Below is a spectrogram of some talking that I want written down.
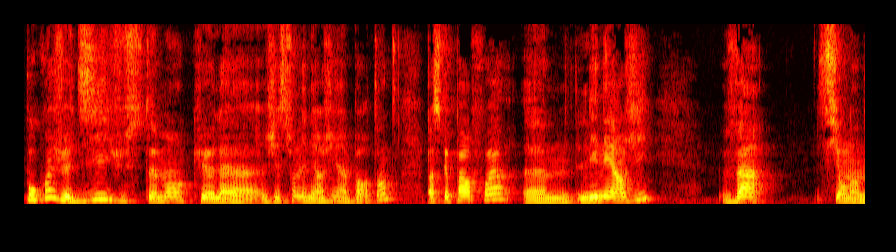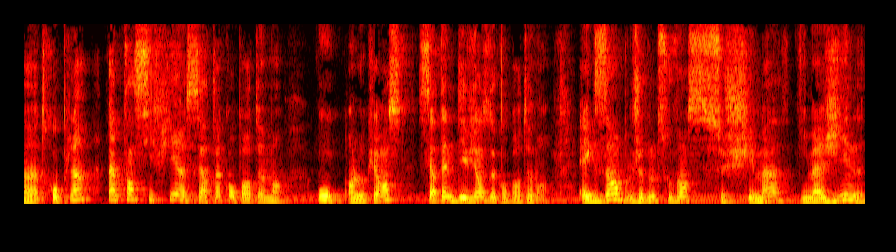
Pourquoi je dis justement que la gestion de l'énergie est importante? Parce que parfois, euh, l'énergie va, si on en a un trop plein, intensifier un certain comportement ou, en l'occurrence, certaines déviances de comportement. Exemple, je donne souvent ce schéma. Imagine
